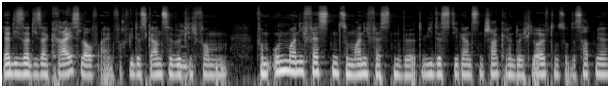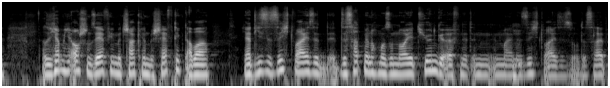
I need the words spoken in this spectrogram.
ja, dieser, dieser Kreislauf einfach, wie das Ganze mhm. wirklich vom, vom Unmanifesten zum Manifesten wird, wie das die ganzen Chakren durchläuft und so. Das hat mir, also ich habe mich auch schon sehr viel mit Chakren beschäftigt, aber ja, diese Sichtweise, das hat mir nochmal so neue Türen geöffnet in, in meine mhm. Sichtweise so. Deshalb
